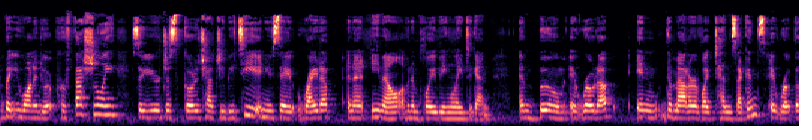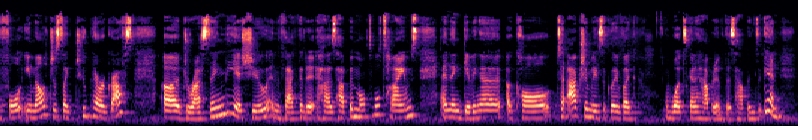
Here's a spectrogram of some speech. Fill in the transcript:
but you want to do it professionally. So you just go to ChatGPT and you say write up an uh, email of an employee being late again. And boom it wrote up in the matter of like 10 seconds, it wrote the full email, just like two paragraphs, uh, addressing the issue and the fact that it has happened multiple times, and then giving a, a call to action basically of like what's going to happen if this happens again.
